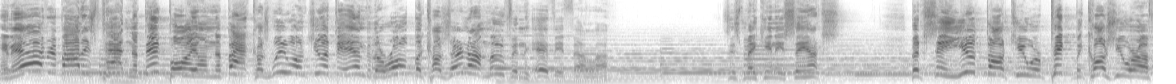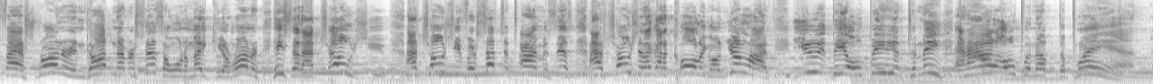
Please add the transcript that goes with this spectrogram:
And everybody's patting the big boy on the back because we want you at the end of the rope because they're not moving heavy, fella. Does this make any sense? But see, you thought you were picked because you were a fast runner, and God never says, I want to make you a runner. He said, I chose you. I chose you for such a time as this. I chose you, I got a calling on your life. You be obedient to me, and I'll open up the plan.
